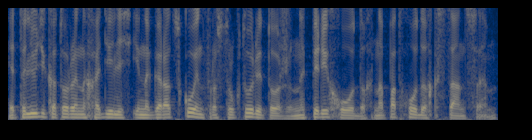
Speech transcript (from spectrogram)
это люди, которые находились и на городской инфраструктуре тоже, на переходах, на подходах к станциям.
